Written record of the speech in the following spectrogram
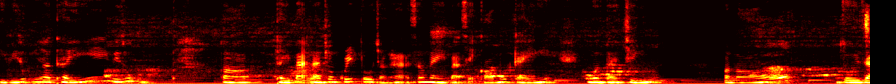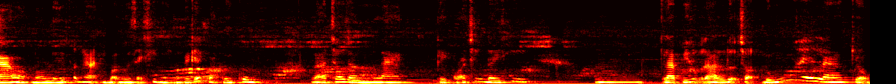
thì ví dụ như là thấy ví dụ uh, thấy bạn làm trong crypto chẳng hạn sau này bạn sẽ có một cái nguồn tài chính và nó dồi dào hoặc nó lớn chẳng hạn thì mọi người sẽ chỉ nhìn vào cái kết quả cuối cùng. Và cho rằng là cái quá trình đấy thì um, là ví dụ là lựa chọn đúng hay là kiểu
